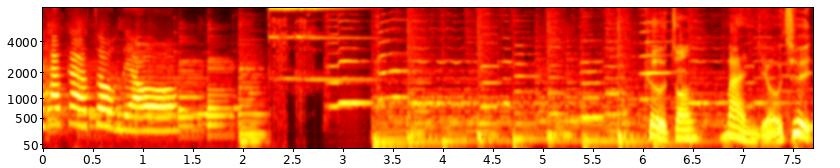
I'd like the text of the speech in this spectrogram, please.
客家种料哦。客庄漫游去。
